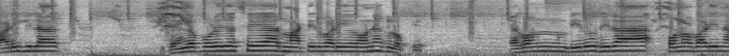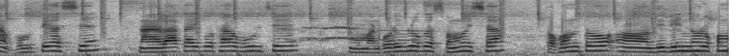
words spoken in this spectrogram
বাড়িগুলা ভেঙে পড়ে যাচ্ছে আর মাটির বাড়ি অনেক লোকের। এখন বিরোধীরা কোনো বাড়ি না ঘুরতে আসছে, না এলাকায় কোথাও ঘুরছে মানে গরিব লোকের সমস্যা। তখন তো বিভিন্ন রকম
